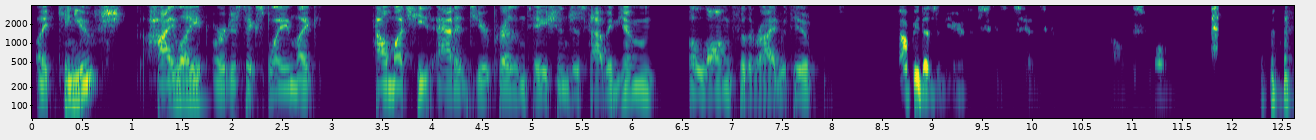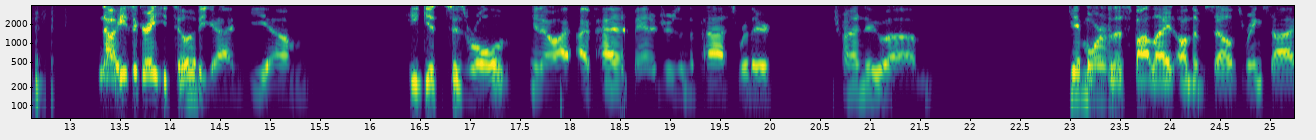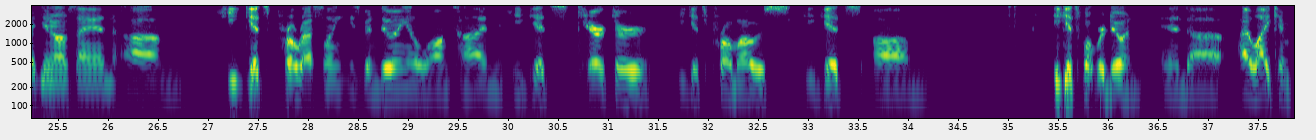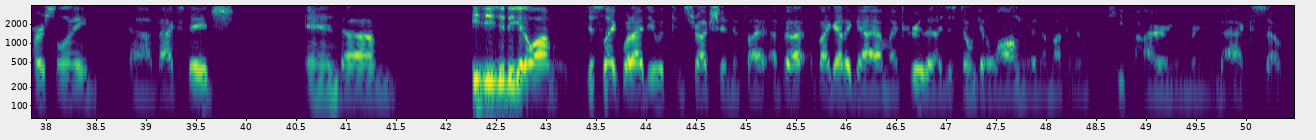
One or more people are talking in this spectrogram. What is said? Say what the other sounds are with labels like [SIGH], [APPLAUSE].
Like, can you sh- highlight or just explain like how much he's added to your presentation, just having him along for the ride with you? I hope he doesn't hear this because his head's gonna be all swollen. [LAUGHS] no, he's a great utility guy. He um he gets his role. You know, I, have had managers in the past where they're trying to um, get more of the spotlight on themselves ringside. You know what I'm saying? Um, he gets pro wrestling. He's been doing it a long time. He gets character. He gets promos. He gets um, he gets what we're doing, and uh, I like him personally uh, backstage, and um, he's easy to get along with. Just like what I do with construction. If I if I, if I got a guy on my crew that I just don't get along with, I'm not going to keep hiring and bringing him back. So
